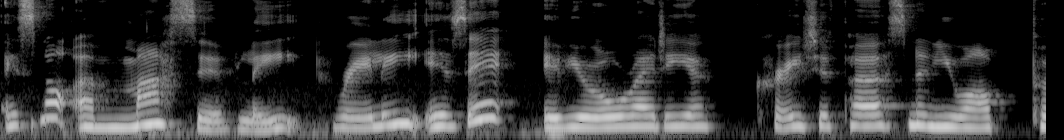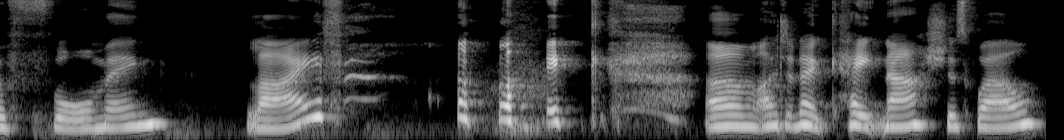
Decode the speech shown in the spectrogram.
it's not a massive leap, really, is it? If you're already a creative person and you are performing live. like um, I don't know, Kate Nash as well,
